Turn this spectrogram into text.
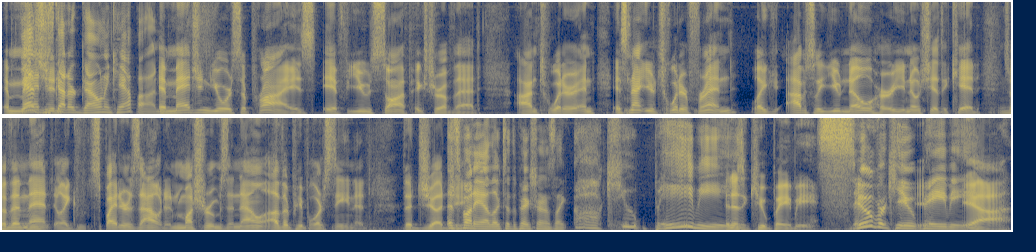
Imagine yeah, she's got her gown and cap on. Imagine your surprise if you saw a picture of that on Twitter and it's not your Twitter friend. Like obviously you know her, you know she has a kid. So Mm-hmm. then that like spiders out and mushrooms and now other people are seeing it. The judge. it's funny. I looked at the picture and I was like, "Oh, cute baby. It is a cute baby. super cute baby." Yeah.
